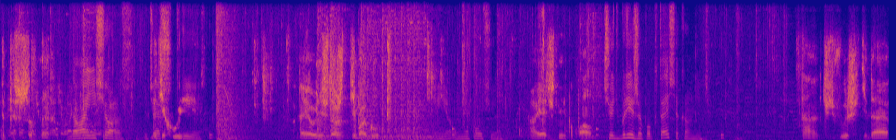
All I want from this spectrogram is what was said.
Это что? Давай еще раз. У тебя хуй. есть. А я уничтожить не могу. Не, у меня получилось. А я чуть не попал. Чуть ближе попытайся ко мне. Так, чуть выше кидаю.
